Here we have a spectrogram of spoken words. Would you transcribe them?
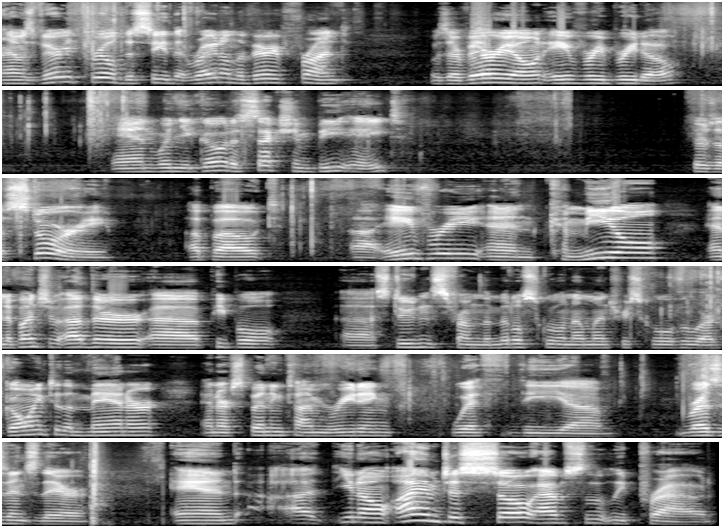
And I was very thrilled to see that right on the very front was our very own Avery Brito. And when you go to section B8, there's a story about uh, Avery and Camille and a bunch of other uh, people uh, students from the middle school and elementary school who are going to the manor and are spending time reading with the um, residents there. And, uh, you know, I am just so absolutely proud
